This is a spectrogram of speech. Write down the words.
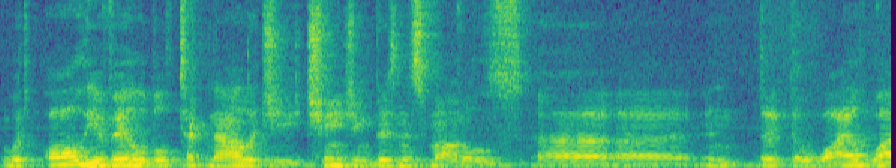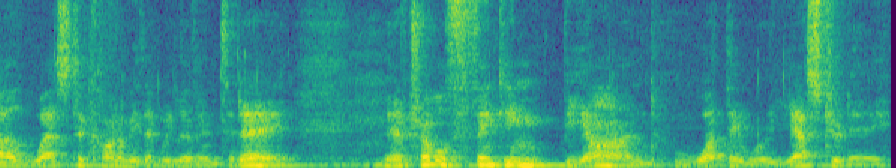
with all the available technology changing business models uh, uh, in the, the wild, wild west economy that we live in today, they have trouble thinking beyond what they were yesterday.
